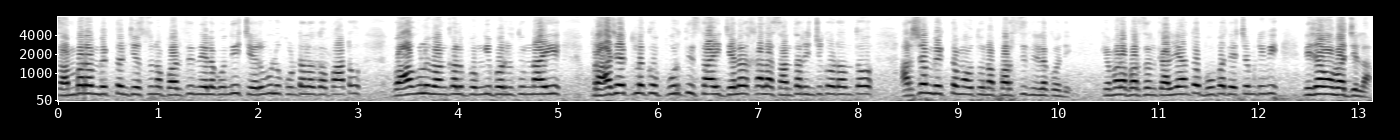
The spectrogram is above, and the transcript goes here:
సంబరం వ్యక్తం చేస్తున్న పరిస్థితి నెలకొంది. చెరువులు కుంటలతో పాటు వాగులు వంకలు పొంగి పొరులుతున్నాయి. ప్రాజెక్టులకు పూర్తి స్థాయి జలకళ సంతరించుకోవడంతో హర్షం వ్యక్తం అవుతున్న పరిస్థితి నెలకొంది. కెమెరా పర్సన్ కళ్యాణ్తో భూపతి హెచ్ఎం టీవీ నిజామాబాద్ జిల్లా.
